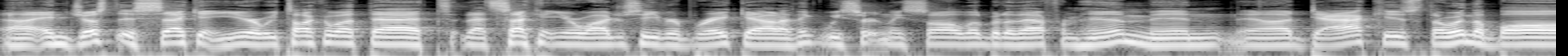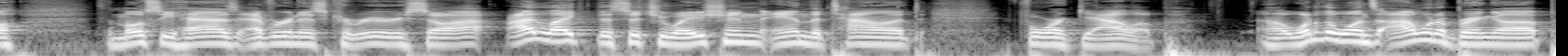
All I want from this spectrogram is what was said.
Uh, in just his second year, we talk about that that second year wide receiver breakout. I think we certainly saw a little bit of that from him. And uh, Dak is throwing the ball the most he has ever in his career. So I, I like the situation and the talent for Gallup. Uh, one of the ones I want to bring up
